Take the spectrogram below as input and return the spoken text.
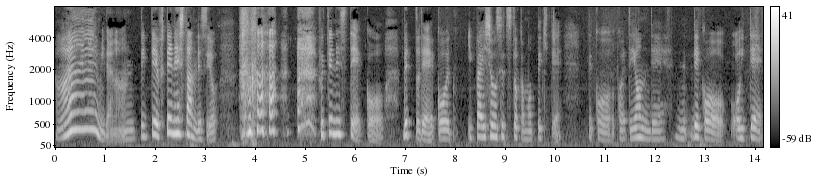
えーみたいな、って言って、ふて寝したんですよ。ふて寝して、こう、ベッドで、こう、いっぱい小説とか持ってきて、でこうこうやって読んででこう置いて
